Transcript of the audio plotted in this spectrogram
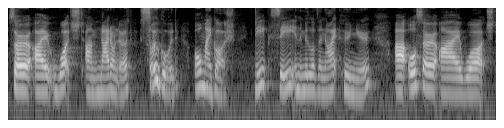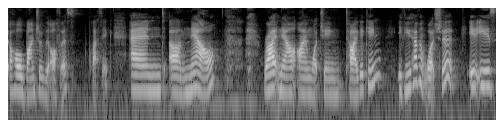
so I watched um, Night on Earth, so good. Oh my gosh, Deep Sea in the middle of the night, who knew? Uh, also, I watched a whole bunch of The Office, classic. And um, now, right now, I'm watching Tiger King. If you haven't watched it, it is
